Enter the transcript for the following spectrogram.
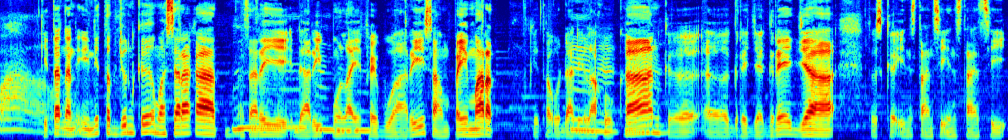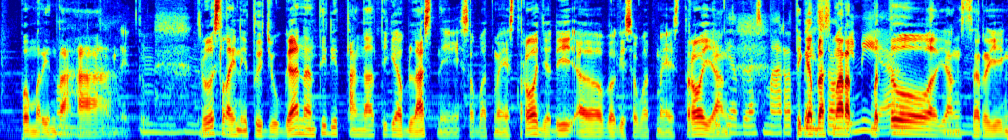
Wow. Kita dan ini terjun ke masyarakat, Mas Ari, dari mulai hmm. Februari sampai Maret kita udah hmm, dilakukan hmm. ke uh, gereja-gereja, terus ke instansi-instansi pemerintahan oh, itu. Hmm. Terus selain itu juga nanti di tanggal 13 nih sobat maestro. Jadi uh, bagi sobat maestro yang 13 Maret 13 Maret ini ya. betul yang hmm. sering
